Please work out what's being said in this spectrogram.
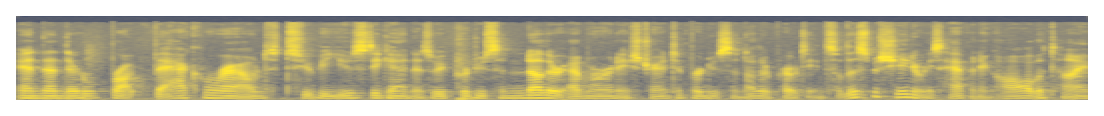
and then they're brought back around to be used again as we produce another mRNA strand to produce another protein. So this machinery is happening all the time.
